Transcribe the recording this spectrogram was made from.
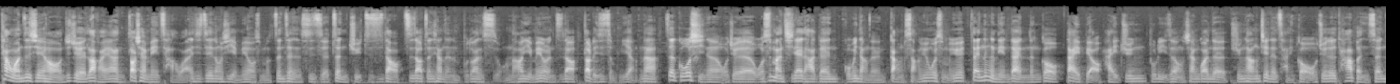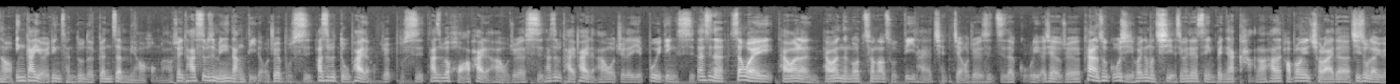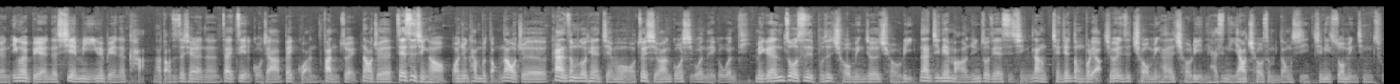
看完这些哈，就觉得拉法叶案到现在没查完，而且这些东西也没有什么真正的实质的证据，只知道知道真相的人不断死亡，然后也没有人知道到底是怎么样。那这郭喜呢，我觉得我是蛮期待他跟国民党的人杠上，因为为什么？因为在那个年代能够代表海军处理这种相关的巡航舰的采购，我觉得他本身哈应该有一定程度的根正苗红啊，所以他是不是民进党底的？我觉得不是。他是不是独派的？我觉得不是。他是不是华派的啊？我觉得是。他是不是台派的啊？我觉得也不一定是。但是呢，身为台湾人，台湾能够创造出第一台的潜舰，我觉得是值得鼓励。而且我觉得看得出郭喜会那么气，是因为这个事情被人家卡，然后他好不容易求来的技术人员，因为别人的泄密，因为别人的卡，然后导致这些人呢在自己的国家被关犯罪。那我觉得这些事情哈，完全看不懂。那我觉得看了这么多天的节目，我最喜欢郭喜问的一个问题：每个人做事不是求名就是求利。那今天马文君做这些事情，让钱谦动不了，请问你是求名还是求利？你还是你要求什么东西？请你说明清楚。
